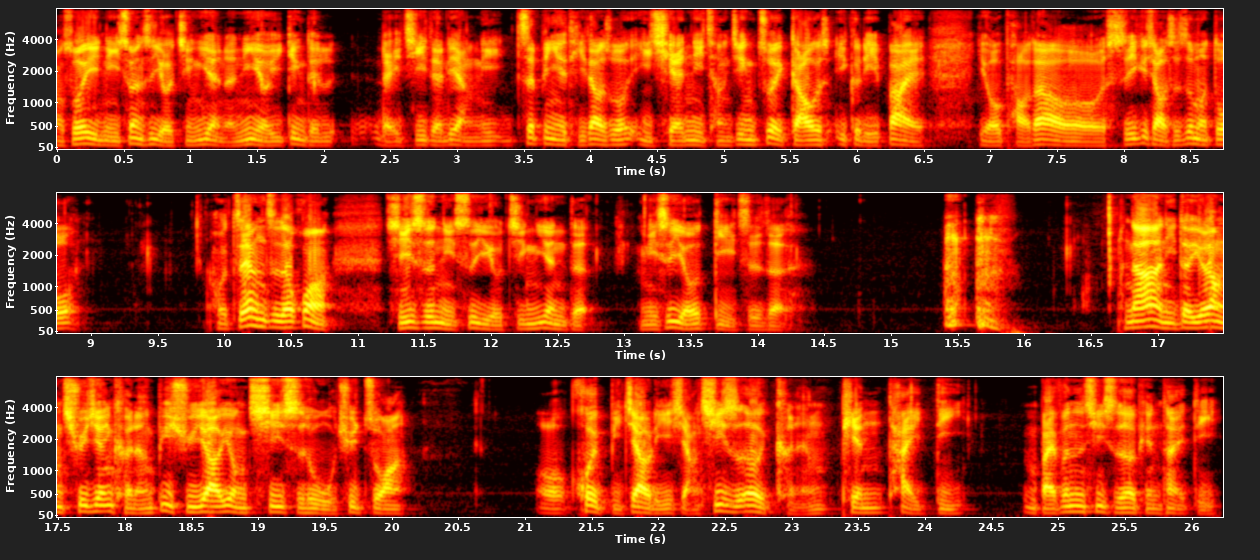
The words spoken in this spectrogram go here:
哦，所以你算是有经验了，你有一定的累积的量。你这边也提到说，以前你曾经最高一个礼拜有跑到十一个小时这么多，哦，这样子的话，其实你是有经验的。你是有底子的，那你的有氧区间可能必须要用七十五去抓，哦，会比较理想。七十二可能偏太低，百分之七十二偏太低。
